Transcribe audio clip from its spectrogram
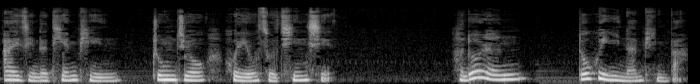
爱情的天平终究会有所倾斜。很多人都会意难平吧。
